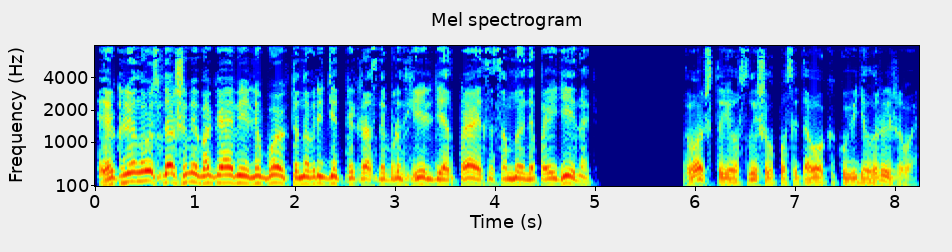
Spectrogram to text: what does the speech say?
«И клянусь нашими богами, любой, кто навредит прекрасной Брунхильде, отправится со мной на поединок!» Вот что я услышал после того, как увидел Рыжего.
